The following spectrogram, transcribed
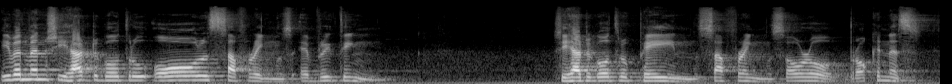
even when she had to go through all sufferings, everything, she had to go through pain, suffering, sorrow, brokenness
